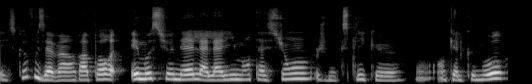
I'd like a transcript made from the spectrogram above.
est-ce que vous avez un rapport émotionnel à l'alimentation? Je m'explique euh, en, quelques mots.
